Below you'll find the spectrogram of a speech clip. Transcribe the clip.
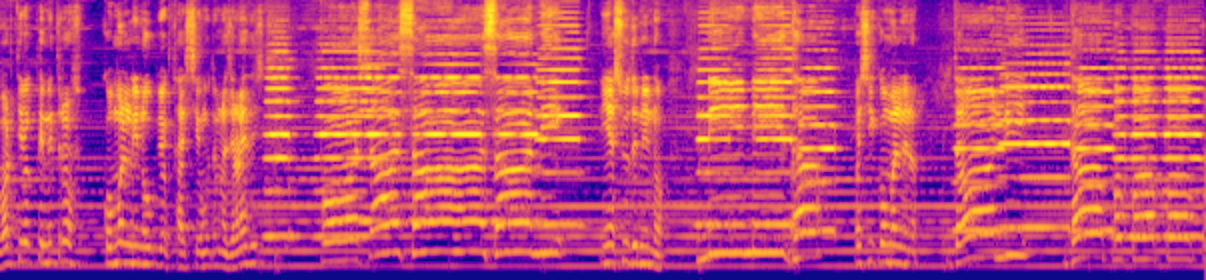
વળતી વખતે મિત્રો કોમલની નો ઉપયોગ થાય છે, હું તમને જણાવી દઈશ. પ સા સા સા ની અહીંયા શુદ્ધની નો ની ની ધ, પછી કોમલની નો ધ ની ધ પ પ પ પ.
